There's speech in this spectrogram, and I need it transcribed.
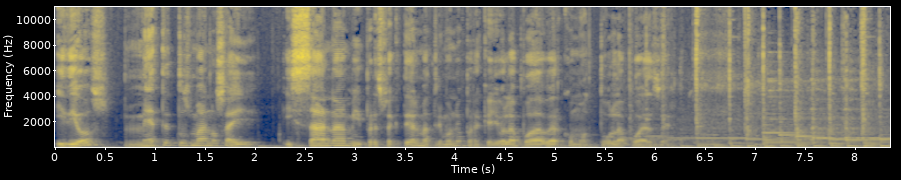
y Dios, mete tus manos ahí y sana mi perspectiva del matrimonio para que yo la pueda ver como tú la puedes ver.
